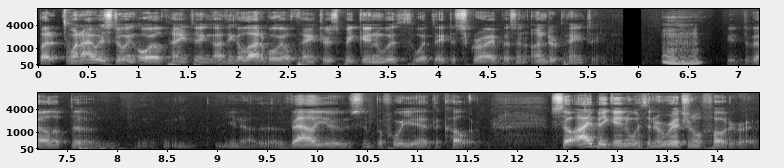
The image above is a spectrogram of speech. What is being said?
But when I was doing oil painting, I think a lot of oil painters begin with what they describe as an underpainting. Mm-hmm. You develop the, you know, the values before you add the color. So I begin with an original photograph,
